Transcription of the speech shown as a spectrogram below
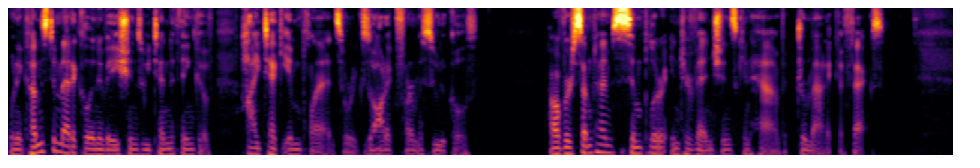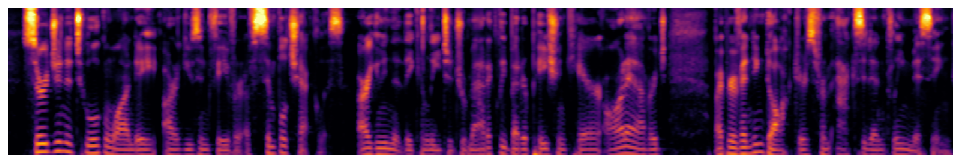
When it comes to medical innovations, we tend to think of high tech implants or exotic pharmaceuticals. However, sometimes simpler interventions can have dramatic effects. Surgeon Atul Gawande argues in favor of simple checklists, arguing that they can lead to dramatically better patient care on average by preventing doctors from accidentally missing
